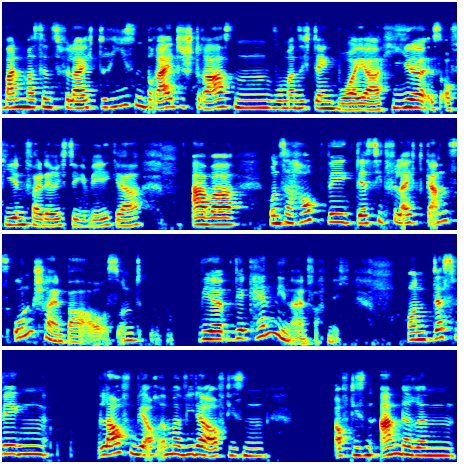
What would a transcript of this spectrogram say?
manchmal sind es vielleicht riesenbreite Straßen, wo man sich denkt, boah, ja, hier ist auf jeden Fall der richtige Weg, ja. Aber unser Hauptweg, der sieht vielleicht ganz unscheinbar aus und wir, wir kennen ihn einfach nicht. Und deswegen laufen wir auch immer wieder auf diesen, auf diesen anderen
